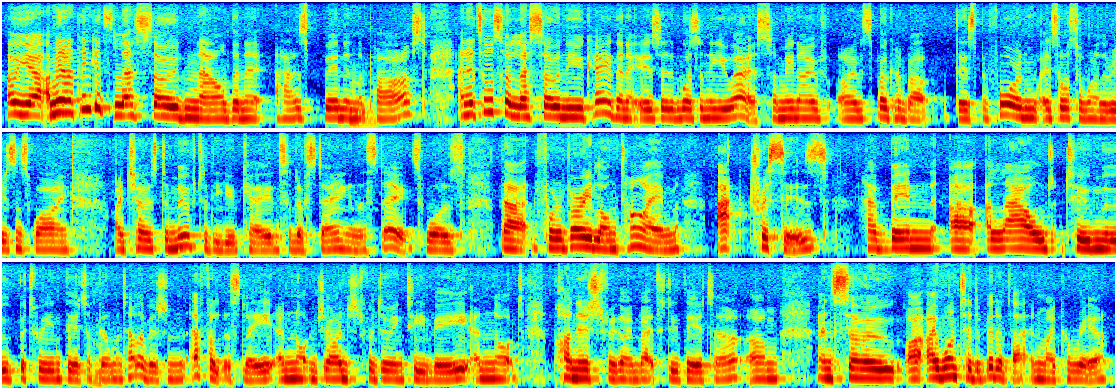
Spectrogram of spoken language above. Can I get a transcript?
Oh yeah, I mean, I think it's less so now than it has been in the mm. past, and it's also less so in the UK than it is it was in the US. I mean, I've I've spoken about this before, and it's also one of the reasons why I chose to move to the UK instead of staying in the States was that for a very long time, actresses have been uh, allowed to move between theatre, film, and television effortlessly and not judged for doing TV and not punished for going back to do theatre. Um, and so I, I wanted a bit of that in my career.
